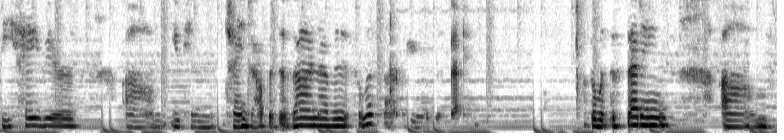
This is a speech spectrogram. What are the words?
behaviors. Um, you can change out the design of it. So let's start here with the settings. So with the settings, um,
